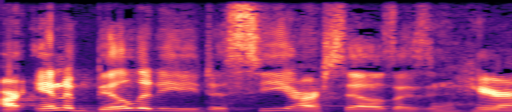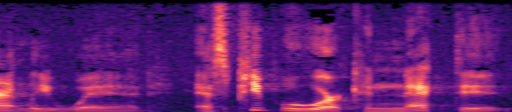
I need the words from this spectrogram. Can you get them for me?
our inability to see ourselves as inherently wed, as people who are connected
